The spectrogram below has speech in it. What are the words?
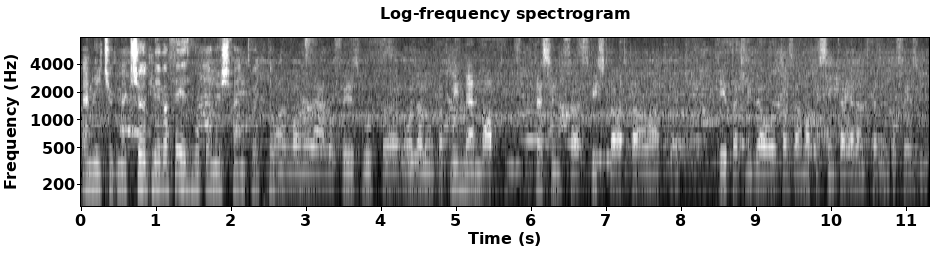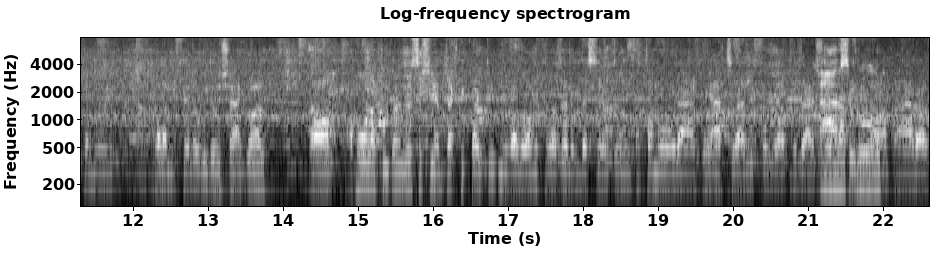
Említsük meg, sőt, még a Facebookon is fent vagytok. Van, van önálló Facebook oldalunk, ott minden nap teszünk fel friss tartalmat, képet, videót, azzal napi szinten jelentkezünk a Facebookon új, valamiféle újdonsággal. A, a honlapunkon az összes ilyen technikai tudnivaló, amikről az előbb beszéltünk, a tanórák, a játszóházi foglalkozások, Árakról. szülinap, árak,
